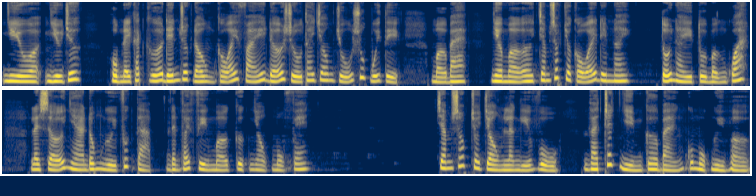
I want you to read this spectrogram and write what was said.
nhiều, nhiều chứ. Hôm nay khách khứa đến rất đông Cậu ấy phải đỡ rượu thay cho ông chủ suốt buổi tiệc. Mợ ba, Nhờ mợ chăm sóc cho cậu ấy đêm nay. Tối nay tôi bận quá, Lại sợ nhà đông người phức tạp, Đành phải phiền mợ cực nhọc một phen. Chăm sóc cho chồng là nghĩa vụ Và trách nhiệm cơ bản của một người vợ.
